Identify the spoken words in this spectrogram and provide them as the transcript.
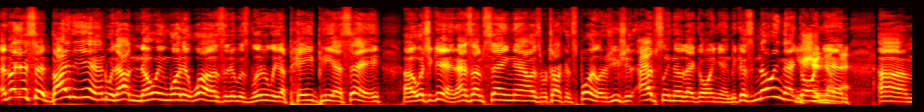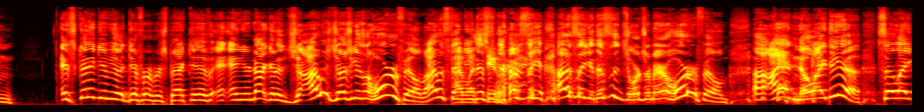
and like I said, by the end, without knowing what it was, that it was literally a paid PSA, uh, which again, as I'm saying now, as we're talking spoilers, you should absolutely know that going in because knowing that You going in, um, it's going to give you a different perspective, and, and you're not going to. Ju- I was judging it as a horror film. I was thinking was this. too. I was thinking. I was thinking this is a George Romero horror film. Uh, I had no idea. So like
